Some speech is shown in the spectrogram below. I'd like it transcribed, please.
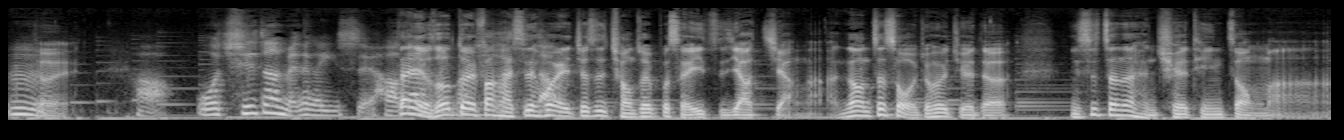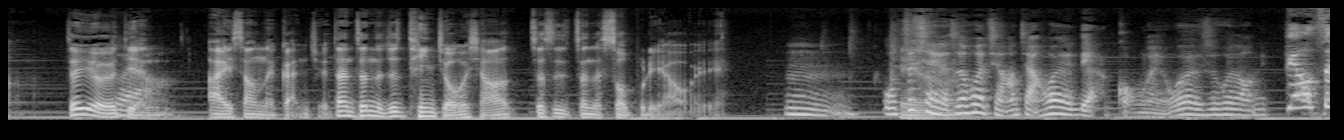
嗯，对，好，我其实真的没那个意思。好，但有时候对方还是会就是穷追不舍，一直要讲啊。然后这时候我就会觉得你是真的很缺听众嘛，就有一点哀伤的感觉。啊、但真的就是听久会想要，这是真的受不了哎。嗯，我之前也是会讲讲会俩公哎，我也是会让你不要再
